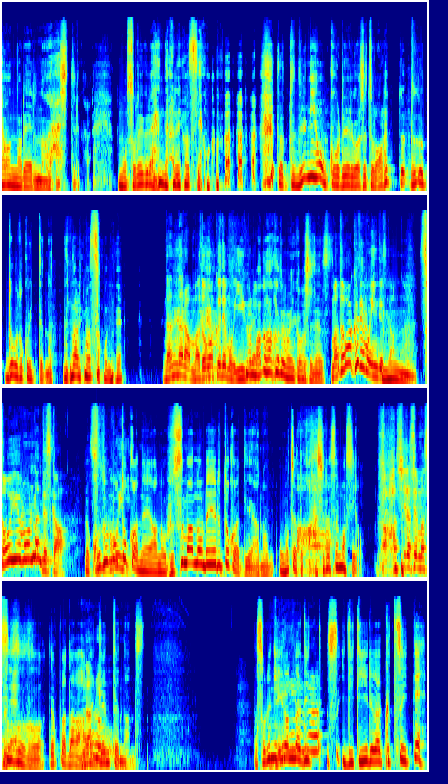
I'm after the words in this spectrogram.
本のレールの上走ってるから。もうそれぐらいになりますよ。だってね、日本こうレールが走ってるあれ？ど、ど、どどこ行ってんの？ってなりますもんね。なんなら窓枠でもいいぐらい。窓枠でもいいかもしれないです。窓枠でもいいんですか、うんそういうもんなんですか？子供とかね、あの、襖のレールとかで、あの、おもちゃとか走らせますよ。あ、走らせます そうね。そうそう。やっぱだからあれ原点なんです。それにいろんなディディティールがくっついて、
